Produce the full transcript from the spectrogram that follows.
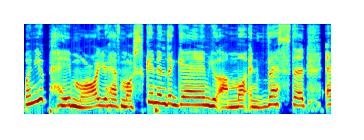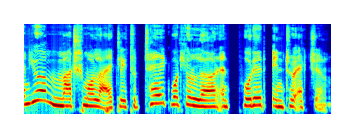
When you pay more, you have more skin in the game, you are more invested, and you are much more likely to take what you learn and put it into action.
